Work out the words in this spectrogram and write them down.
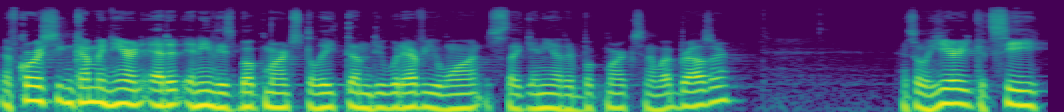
Of course, you can come in here and edit any of these bookmarks, delete them, do whatever you want. It's like any other bookmarks in a web browser. And so here you can see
